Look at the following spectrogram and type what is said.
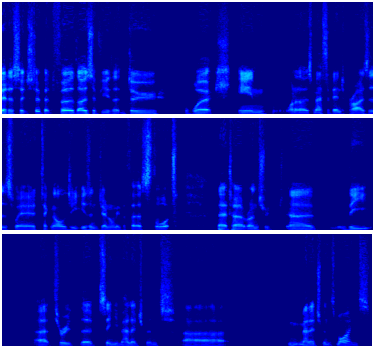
better suits to. But for those of you that do work in one of those massive enterprises where technology isn't generally the first thought that uh, runs through uh, the uh, through the senior management uh, management's minds.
